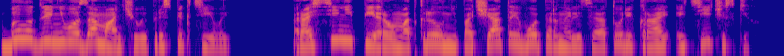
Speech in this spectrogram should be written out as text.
было для него заманчивой перспективой. Россини первым открыл непочатый в оперной литературе край этических,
